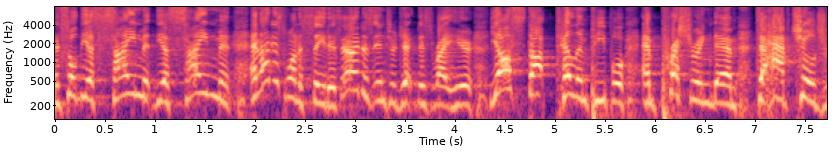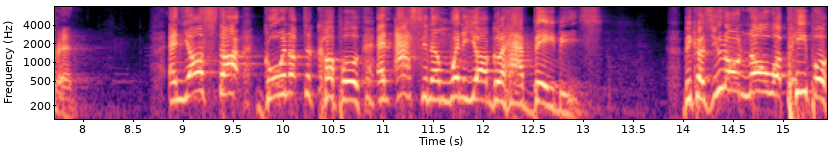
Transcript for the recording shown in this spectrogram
And so the assignment, the assignment, and I just want to say this, and I just interject this right here. Y'all stop telling people and pressuring them to have children. And y'all start going up to couples and asking them, when are y'all going to have babies? Because you don't know what people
